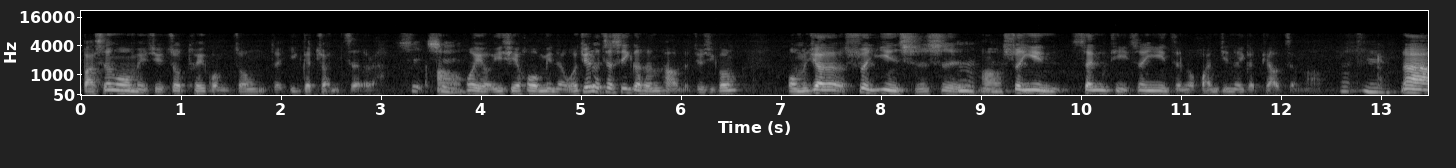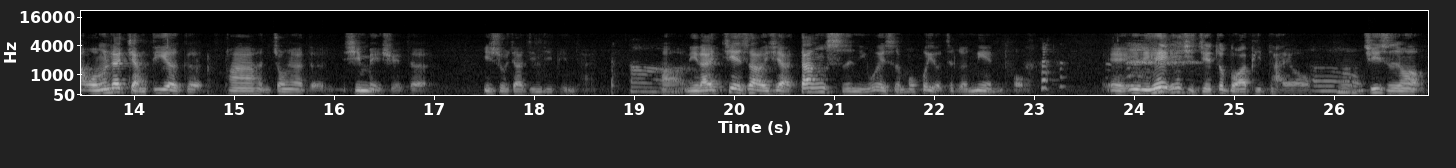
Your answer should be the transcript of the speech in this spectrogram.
把生活美学做推广中的一个转折了，是是，会有一些后面的，我觉得这是一个很好的，就是说。我们叫做顺应时事啊，顺应身体，顺应整个环境的一个调整啊。嗯嗯。那我们来讲第二个，它很重要的新美学的艺术家经济平台。啊。你来介绍一下，当时你为什么会有这个念头？哎，你可以一起接做多少平台哦。哦。其实哦，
